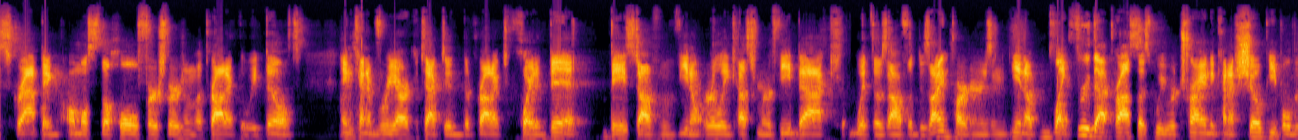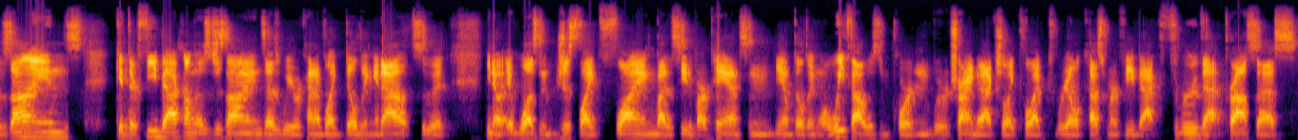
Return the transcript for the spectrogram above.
scrapping almost the whole first version of the product that we built and kind of re-architected the product quite a bit based off of you know early customer feedback with those alpha design partners. And you know like through that process we were trying to kind of show people designs get their feedback on those designs as we were kind of like building it out so that you know it wasn't just like flying by the seat of our pants and you know building what we thought was important. We were trying to actually collect real customer feedback through that process.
